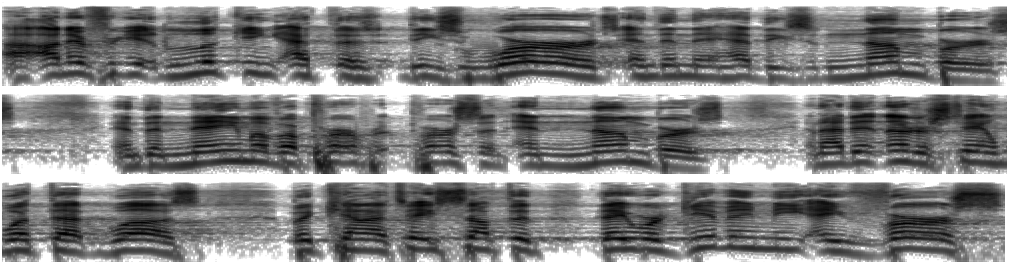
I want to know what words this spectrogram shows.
Uh, I'll never forget looking at the, these words, and then they had these numbers and the name of a per- person and numbers, and I didn't understand what that was. But can I tell you something? They were giving me a verse,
